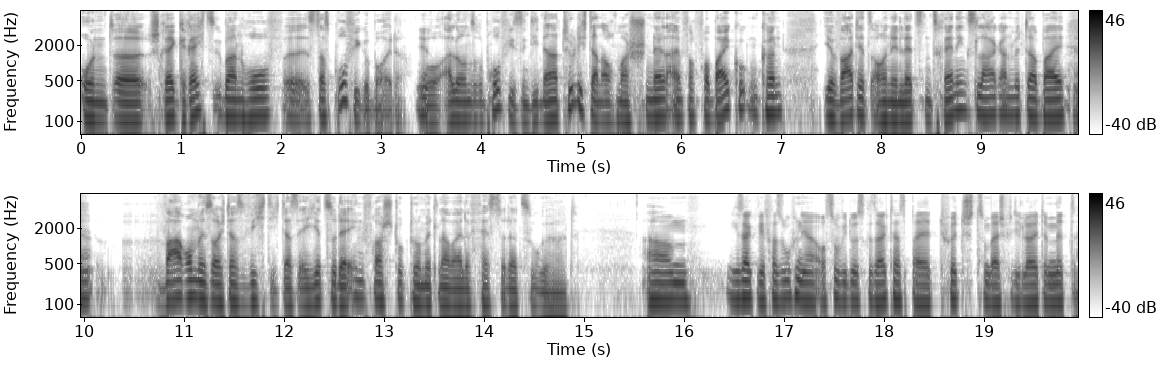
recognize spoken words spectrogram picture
Und äh, schräg rechts über den Hof äh, ist das Profigebäude, ja. wo alle unsere Profis sind, die natürlich dann auch mal schnell einfach vorbeigucken können. Ihr wart jetzt auch in den letzten Trainingslagern mit dabei. Ja. Warum ist euch das wichtig, dass ihr hier zu der Infrastruktur mittlerweile feste dazugehört? Ähm, wie gesagt, wir versuchen ja auch so, wie du es gesagt hast, bei Twitch zum Beispiel die Leute mit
